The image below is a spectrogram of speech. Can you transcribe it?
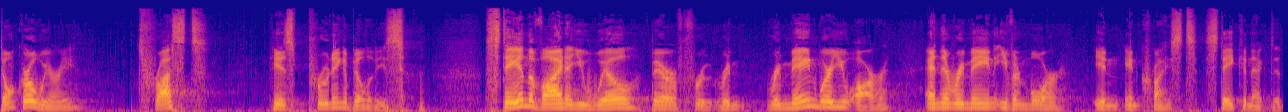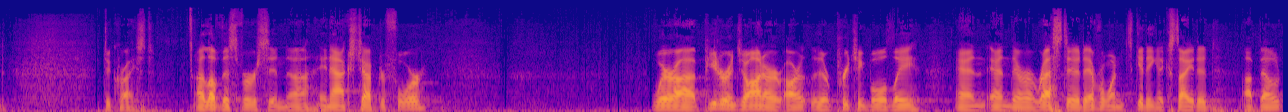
Don't grow weary. Trust His pruning abilities. Stay in the vine and you will bear fruit. remain where you are and then remain even more in, in Christ. Stay connected to Christ. I love this verse in, uh, in Acts chapter 4, where uh, Peter and John are, are they're preaching boldly and, and they're arrested. Everyone's getting excited about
